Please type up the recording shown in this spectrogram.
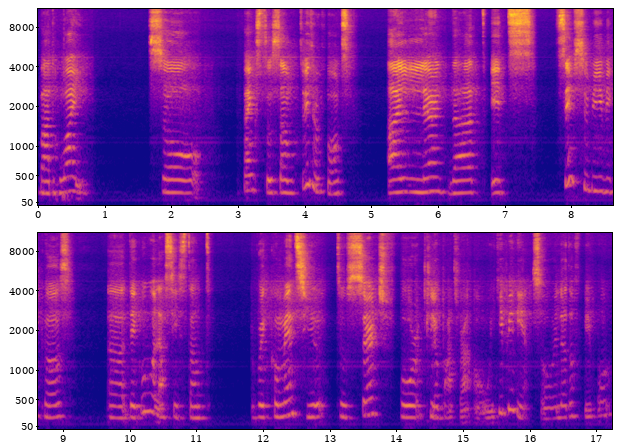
But why? So thanks to some Twitter folks, I learned that it seems to be because uh, the Google Assistant recommends you to search for Cleopatra on Wikipedia. So a lot of people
